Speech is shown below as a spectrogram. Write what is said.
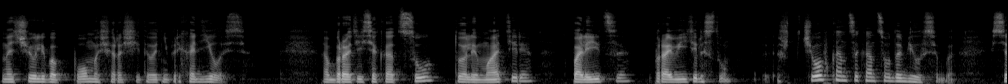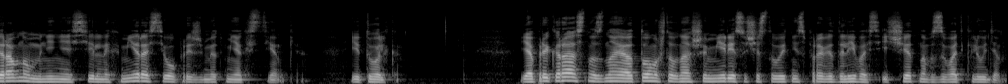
на чью-либо помощь рассчитывать не приходилось. Обратись к отцу, то ли матери, к полиции, к правительству, чего в конце концов добился бы? Все равно мнение сильных мира сего прижмет меня к стенке. И только. Я прекрасно знаю о том, что в нашем мире существует несправедливость и тщетно взывать к людям.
